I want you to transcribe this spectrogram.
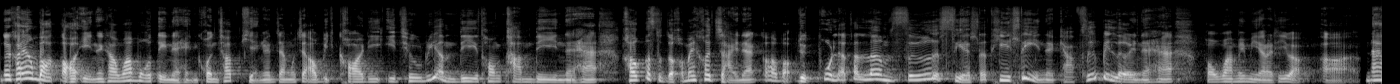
โดยเขายังบอกต่ออีกนะครับว่าปกติเนี่ยเห็นคนชอบเถียงกันจังว่าจะเอาบิตคอยดีอีเทเรียมดีทองคำดีนะฮะเขาก็สุดตัวเขาไม่เข้าใจนะก็บอกหยุดพูดแล้วก็เริ่มซื้อเสียสักทีสินะครับซื้อไปเลยนะฮะเพราะว่าไม่มีอะไรที่แบบน่า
